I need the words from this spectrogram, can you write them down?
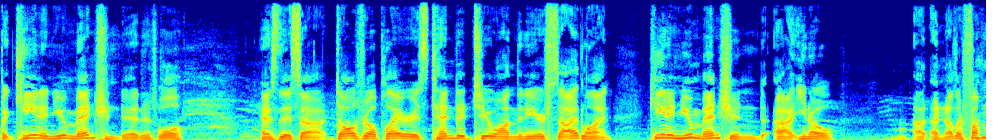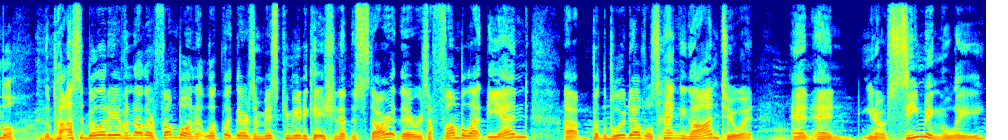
But Keenan, you mentioned it as well as this uh, player is tended to on the near sideline. Keenan, you mentioned, uh, you know, a- another fumble, the possibility of another fumble, and it looked like there was a miscommunication at the start. There was a fumble at the end, uh, but the Blue Devils hanging on to it and and you know seemingly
